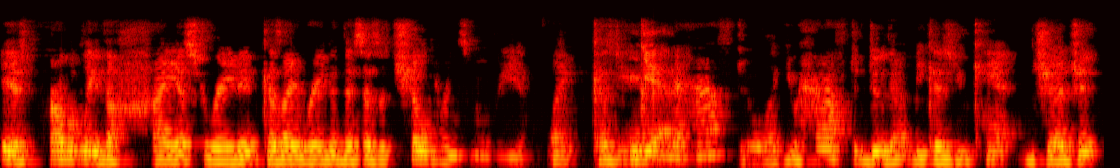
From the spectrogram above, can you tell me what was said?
is probably the highest rated because I rated this as a children's movie. Like because you kind of have to, like you have to do that because you can't judge it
